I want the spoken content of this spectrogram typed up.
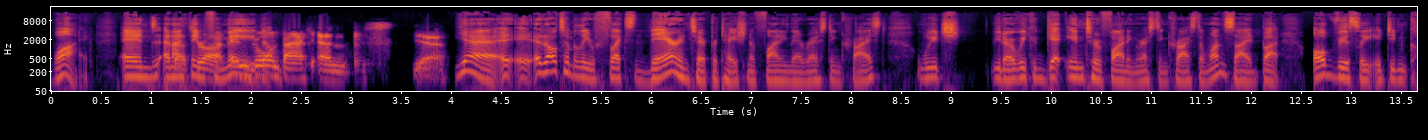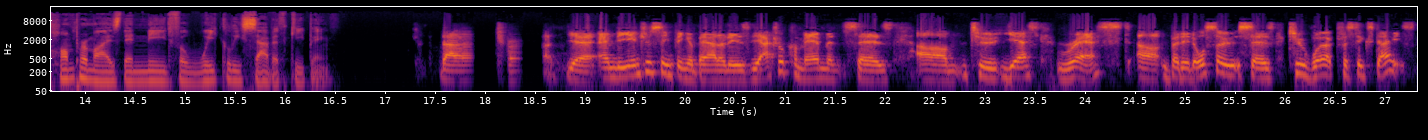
Why? And and I think right. for me, and the- back and yeah, yeah, it, it ultimately reflects their interpretation of finding their rest in Christ, which, you know, we could get into finding rest in Christ on one side, but obviously it didn't compromise their need for weekly Sabbath keeping. That's right. Yeah, and the interesting thing about it is the actual commandment says um, to yes rest, uh, but it also says to work for six days.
